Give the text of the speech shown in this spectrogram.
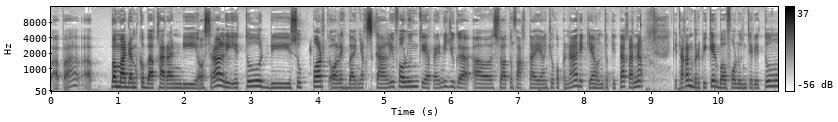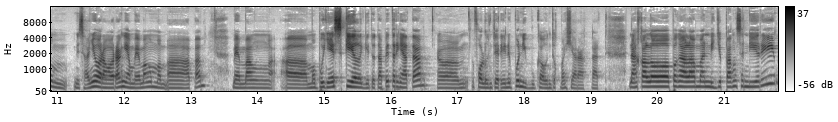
apa uh, pemadam kebakaran di Australia itu disupport oleh banyak sekali volunteer. Nah, ini juga uh, suatu fakta yang cukup menarik ya untuk kita karena kita kan berpikir bahwa volunteer itu misalnya orang-orang yang memang mem, apa memang uh, mempunyai skill gitu, tapi ternyata um, volunteer ini pun dibuka untuk masyarakat. Nah, kalau pengalaman di Jepang sendiri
